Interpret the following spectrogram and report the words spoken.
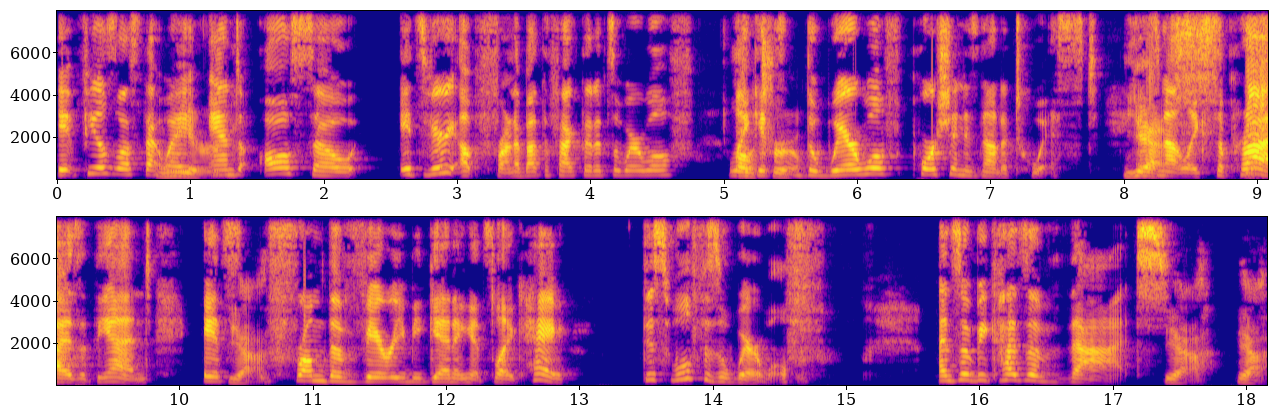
It feels less that way. And also, it's very upfront about the fact that it's a werewolf. Like, Oh, it's true. the werewolf portion is not a twist. Yes. It's not like surprise at the end. It's Yeah. from the very beginning. It's like, hey, this wolf is a werewolf. And so because of that, Yeah, yeah,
